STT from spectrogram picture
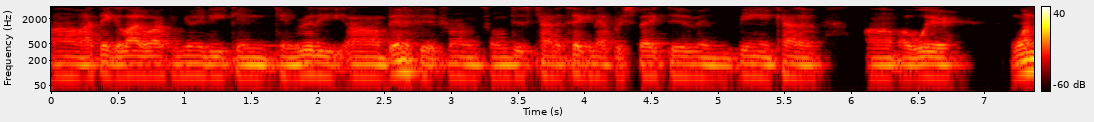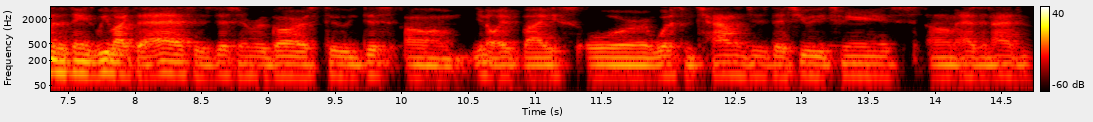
Um, I think a lot of our community can can really um, benefit from from just kind of taking that perspective and being kind of um, aware one of the things we like to ask is just in regards to just um, you know advice or what are some challenges that you experience um, as an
